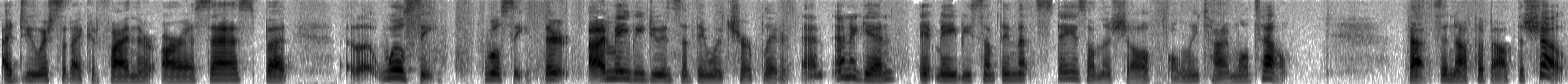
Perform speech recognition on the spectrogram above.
I do wish that I could find their RSS, but uh, we'll see. We'll see. There, I may be doing something with Chirp later, and, and again, it may be something that stays on the shelf. Only time will tell. That's enough about the show.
